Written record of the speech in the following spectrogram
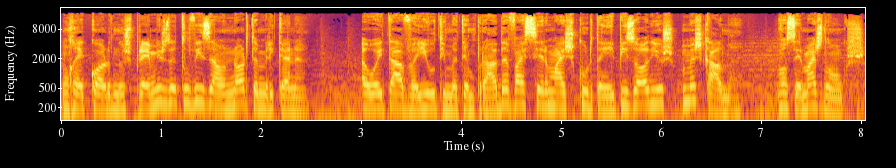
um recorde nos prémios da televisão norte-americana. A oitava e última temporada vai ser mais curta em episódios, mas calma, vão ser mais longos.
